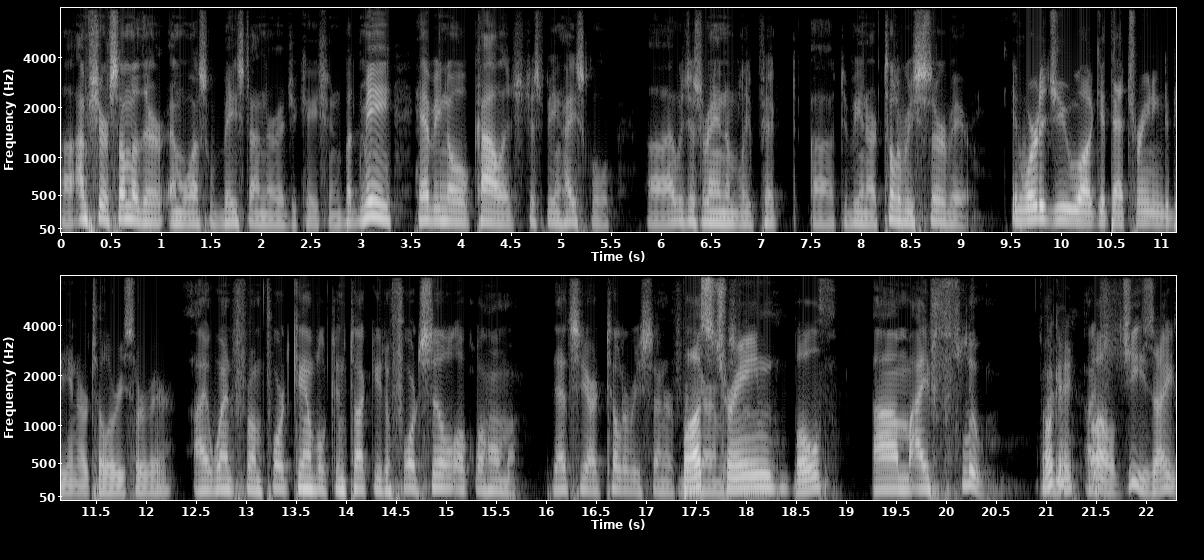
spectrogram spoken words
uh, I'm sure some of their MOS were based on their education. But me, having no college, just being high school, uh, I was just randomly picked uh, to be an artillery surveyor. And where did you uh, get that training to be an artillery surveyor? I went from Fort Campbell, Kentucky, to Fort Sill, Oklahoma. That's the artillery center. For the Bus, train, both. Um, I flew. Okay. I, well, geez, I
